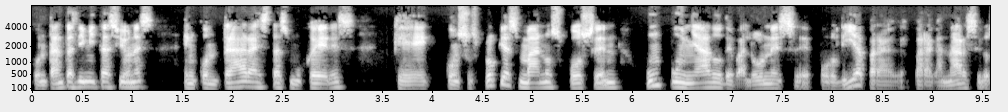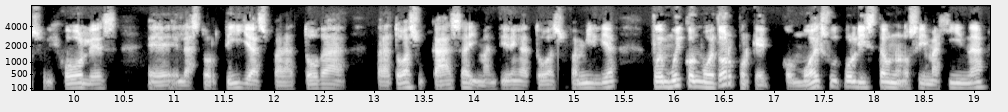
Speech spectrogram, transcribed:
con tantas limitaciones, encontrar a estas mujeres que con sus propias manos cosen un puñado de balones eh, por día para, para, ganarse los frijoles, eh, las tortillas para toda, para toda su casa y mantienen a toda su familia, fue muy conmovedor porque como exfutbolista uno no se imagina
